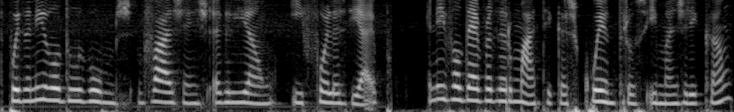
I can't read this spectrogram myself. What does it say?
Depois, a nível de legumes, vagens, agrião e folhas de aipo. A nível de ervas aromáticas, coentros e manjericão.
